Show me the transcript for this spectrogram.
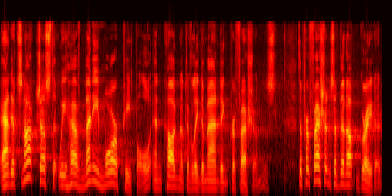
And it's not just that we have many more people in cognitively demanding professions, the professions have been upgraded.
